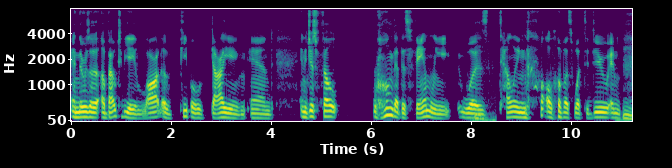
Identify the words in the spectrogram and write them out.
and there was a about to be a lot of people dying and and it just felt wrong that this family was telling all of us what to do and Mm.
